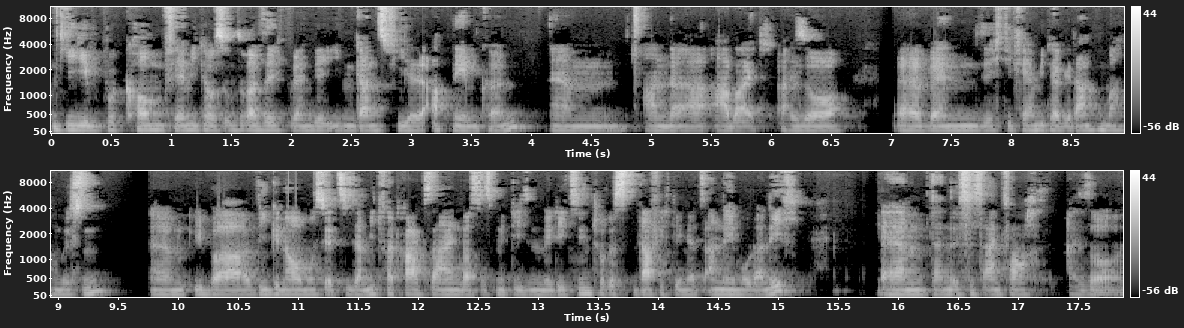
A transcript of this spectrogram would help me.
die bekommen Vermieter aus unserer Sicht, wenn wir ihnen ganz viel abnehmen können ähm, an der Arbeit. Also äh, wenn sich die Vermieter Gedanken machen müssen ähm, über, wie genau muss jetzt dieser Mietvertrag sein, was ist mit diesem Medizintouristen, darf ich den jetzt annehmen oder nicht, ähm, dann ist es einfach, also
